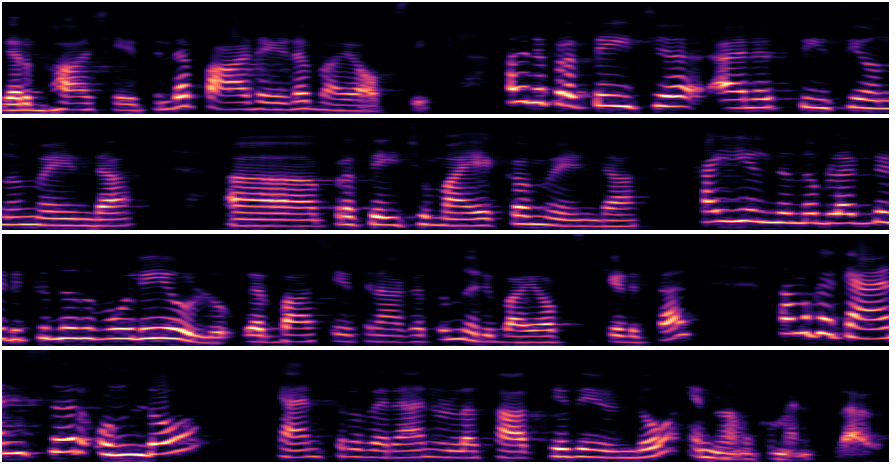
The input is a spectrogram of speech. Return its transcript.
ഗർഭാശയത്തിന്റെ പാടയുടെ ബയോപ്സി. അതിന് പ്രത്യേകിച്ച് അനസ്തീസി ഒന്നും വേണ്ട പ്രത്യേകിച്ച് മയക്കം വേണ്ട. കയ്യിൽ നിന്ന് ബ്ലഡ് എടുക്കുന്നത് പോലെയേ ഉള്ളൂ. ഗർഭാശയത്തിനകത്തുനിന്ന് ഒരു ബയോപ്സിക്ക് എടുത്താൽ നമുക്ക് ക്യാൻസർ ഉണ്ടോ? ക്യാൻസർ വരാനുള്ള സാധ്യതയുണ്ടോ എന്ന് നമുക്ക് മനസ്സിലാകും.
